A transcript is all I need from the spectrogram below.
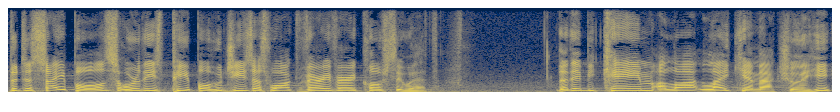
the disciples were these people who Jesus walked very, very closely with that they became a lot like him actually he,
